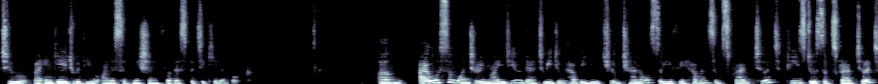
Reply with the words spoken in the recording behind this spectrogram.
to uh, engage with you on a submission for this particular book. Um, I also want to remind you that we do have a YouTube channel. So if you haven't subscribed to it, please do subscribe to it.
